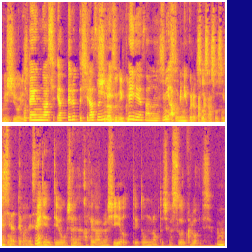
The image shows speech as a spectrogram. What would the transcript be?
6 7割古典がしやってるって知らずに知らずに来るヘイデンさんに遊びに来る方がいらっしゃるということですね。ヘイデンっていうおしゃれなカフェがあるらしいよって言って女の子たちがすごい来るわけですよ。うんうん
